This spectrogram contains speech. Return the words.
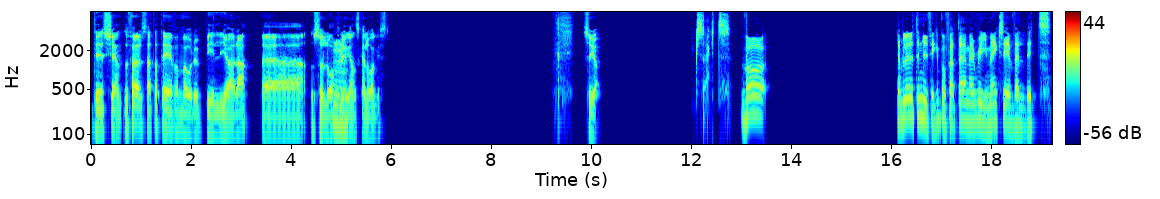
det känns, förutsatt att det är vad Motive vill göra eh, så låter mm. det ganska logiskt. Så ja. Exakt. Vad... Jag blev lite nyfiken på för att det här med remakes är väldigt...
